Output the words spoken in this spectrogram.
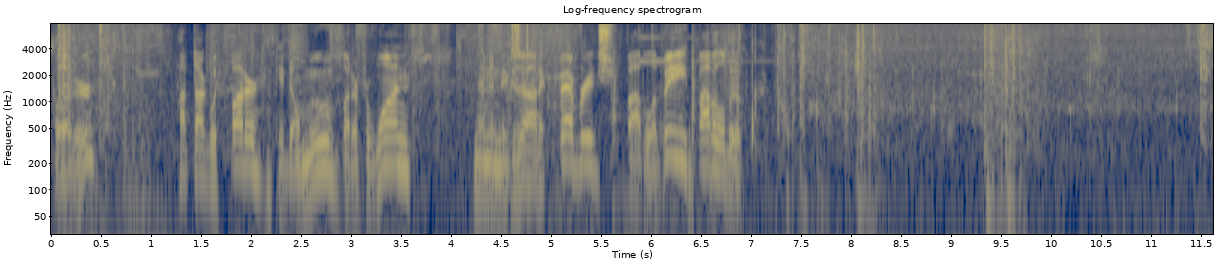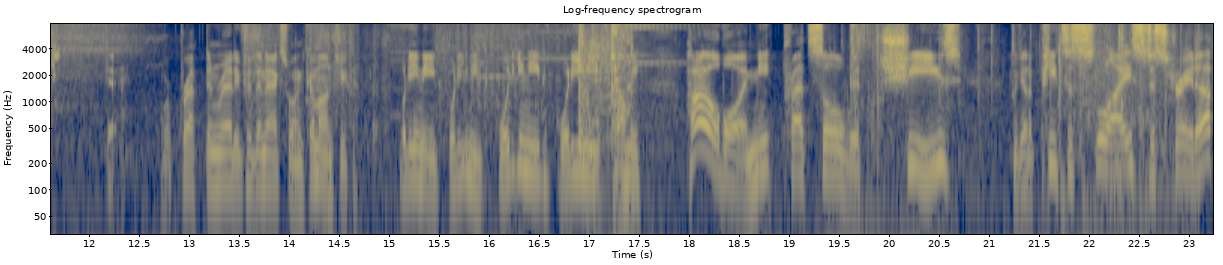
butter. Hot dog with butter. Okay, don't move. Butter for one. And then an exotic beverage. Bobble a bee, bobble a boo. Okay, we're prepped and ready for the next one. Come on, Chica. What do you need? What do you need? What do you need? What do you need? Tell me. Oh boy, meat pretzel with cheese. We got a pizza slice just straight up.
